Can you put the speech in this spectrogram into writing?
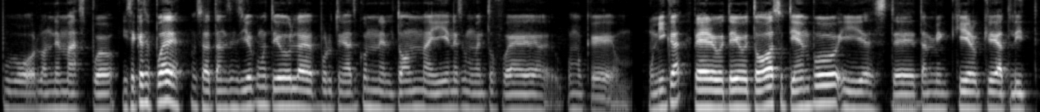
por dónde más puedo. Y sé que se puede, o sea, tan sencillo como te digo, la oportunidad con el Tom ahí en ese momento fue como que única, pero te digo, todo a su tiempo y este también quiero que Athlete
